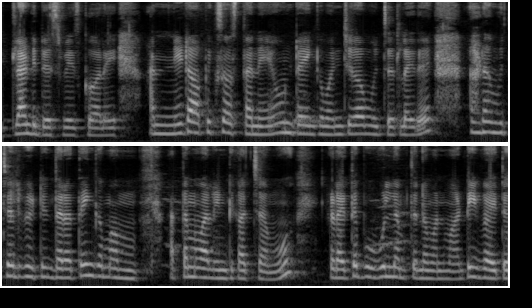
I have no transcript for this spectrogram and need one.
ఎట్లాంటి డ్రెస్ వేసుకోవాలి అన్ని టాపిక్స్ వస్తూనే ఉంటాయి. ఇంకా మంచిగా ముచ్చట్లు అయితే ఆడ ముచ్చట్లు పెట్టిన తర్వాత ఇంకా మా అత్తమ్మ వాళ్ళ ఇంటికి వచ్చాము. ఇక్కడైతే పువ్వులు నింపుతున్నాం అనమాట ఇవి అయితే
